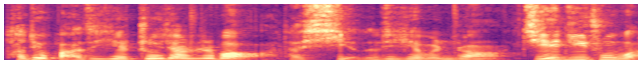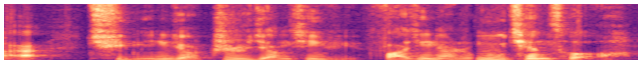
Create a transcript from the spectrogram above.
他就把这些浙江日报啊，他写的这些文章啊，结集出版，取名叫《之江新语》，发行量是五千册啊。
